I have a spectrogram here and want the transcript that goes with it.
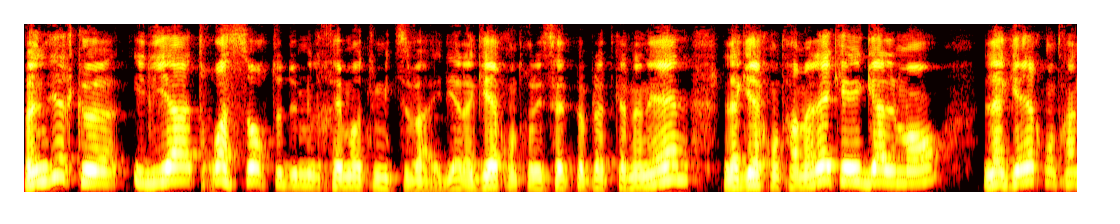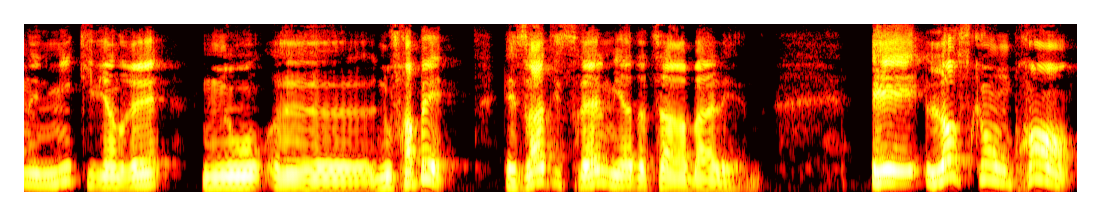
va nous dire qu'il y a trois sortes de milchemot mitzvah. Il y a la guerre contre les sept peuplades cananéennes, la guerre contre Amalek et également la guerre contre un ennemi qui viendrait nous, euh, nous frapper. Ezrat Israël miyad Et lorsqu'on prend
